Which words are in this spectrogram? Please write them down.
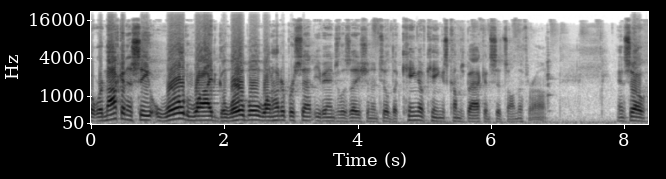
But we're not going to see worldwide, global, 100% evangelization until the King of Kings comes back and sits on the throne. And so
